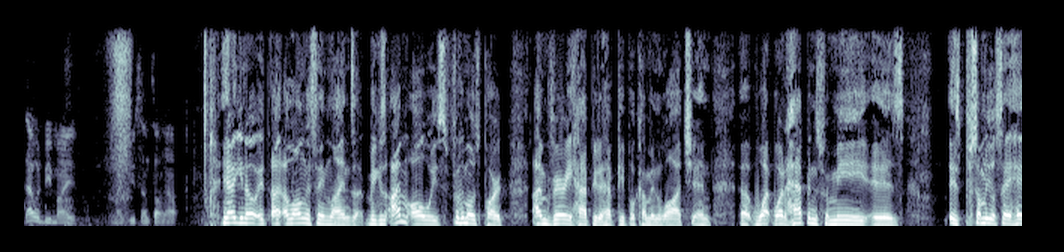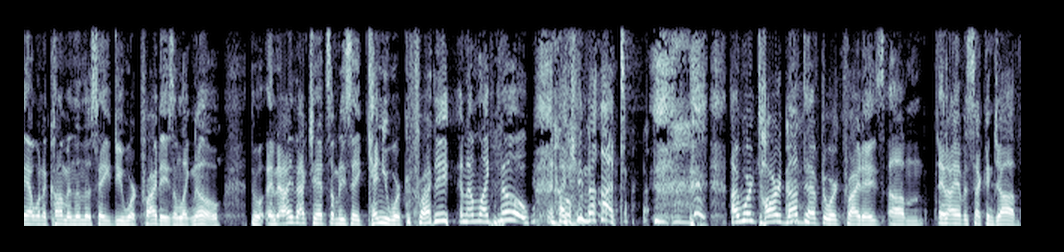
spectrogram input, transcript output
that would be my my two cents on that. Yeah, you know, it, uh, along the same lines, uh, because I'm always, for the most part, I'm very happy to have people come and watch. And uh, what what happens for me is is somebody will say, "Hey, I want to come," and then they'll say, "Do you work Fridays?" I'm like, "No." And I've actually had somebody say, "Can you work a Friday?" And I'm like, "No, I cannot." I worked hard not to have to work Fridays, um, and I have a second job.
